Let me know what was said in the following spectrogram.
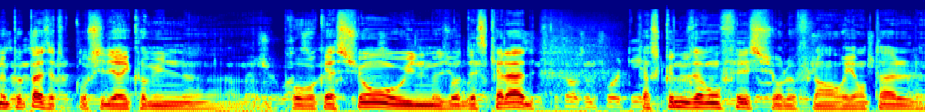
ne peut pas être considérée comme une euh, provocation ou une mesure d'escalade, car ce que nous avons fait sur le flanc oriental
